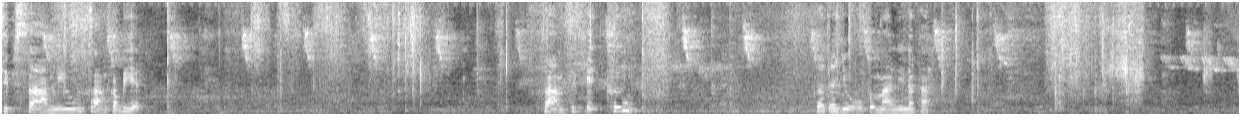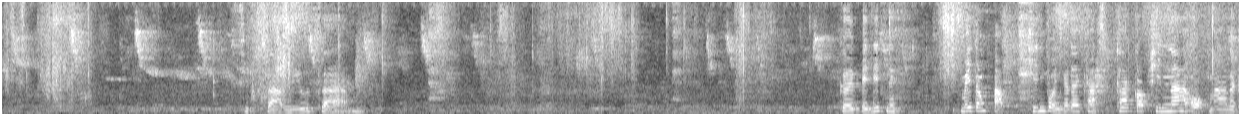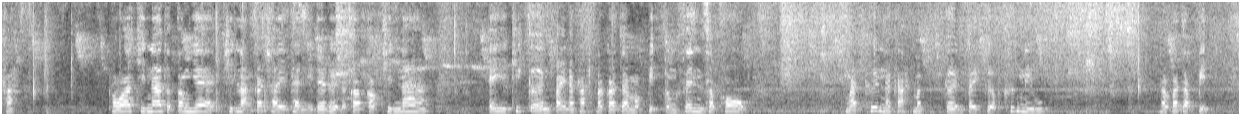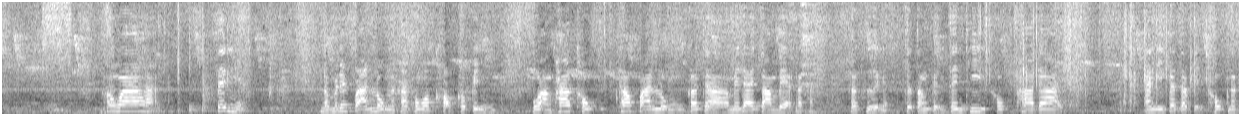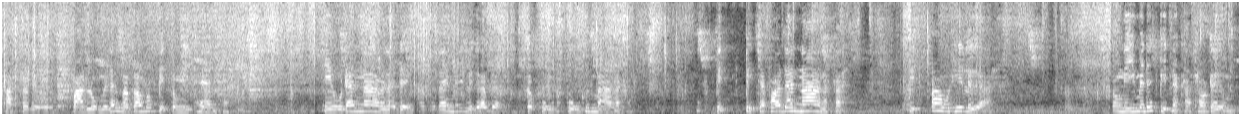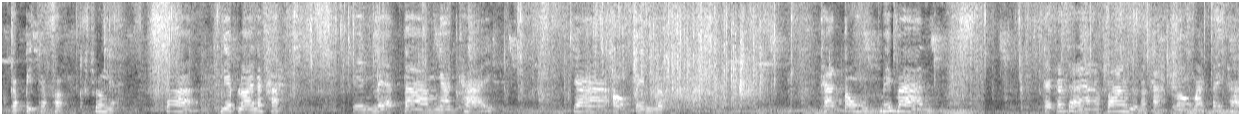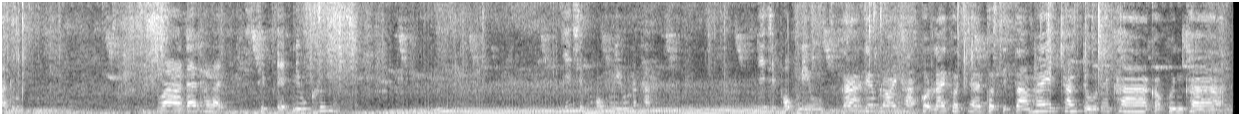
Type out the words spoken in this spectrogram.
สิบสามนิ้วสามกระเบียด สามสิบเอ็ดครึ่ง ก็จะอยู่ประมาณนี้นะคะ สิบสามนิ้วสามเกยไปนิดนึง ไม่ต้องปรับ ชิ้นบนก็ได้ค่ะ ถ้ากรอบชิ้นหน้าออกมานะคะ เพราะว่าชิ้นหน้าจะต้องแยก ชิ้นหลังก็ใช้แผ่นนี้ได้เลย แล้วก็ก๊อปชิ้นหน้าไอ้ที่เกินไปนะคะเราก็จะมาปิดตรงเส้นสะโพกมัดขึ้นนะคะมาเกินไปเกือบครึ่งนิ้ว เราก็จะปิด เพราะว่าเส้นเนี่ยเราไม่ได้ฟ้านลงนะคะ เพราะว่าขอบเขาเป็นวางผ้าทบถ้าฟ้านลงก็จะไม่ได้ตามแบบนะคะ ก็คือเนี่ยจะต้องเป็นเส้นที่ทบผ้าได้ อันนี้ก็จะเป็นทบนะคะ ก็เลยฟ้านลงไม่ได้เราก็มาปิดตรงนี้แทนค่ะ เอวด้านหน้าเวลาเดินเขาจะได้ไม่เหลือแบบกระพุ้งกระพุ้งขึ้นมานะคะ ปิดปิดเฉพาะด้านหน้านะคะ ปิดเป้าที่เหลือ ตรงนี้ไม่ได้ปิดนะคะ เท่าเดิมก็ปิดเฉพาะช่วงเนี้ยก็เรียบร้อยนะคะ เป็นแบบตามงานขาย จะออกเป็นแบบ ขาตรงไม่บาน แต่ก็จะฟ้างอยู่นะคะ ลองวัดไซส์ขาดู ว่าได้เท่าไหร่สิบเอ็ดนิ้วครึ่งยี่สิบหกนิ้วนะคะ26นิ้วก็เรียบร้อยค่ะ กดไลค์ กดแชร์ กดติดตามให้ช่างจูด้วยค่ะ ขอบคุณค่ะ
